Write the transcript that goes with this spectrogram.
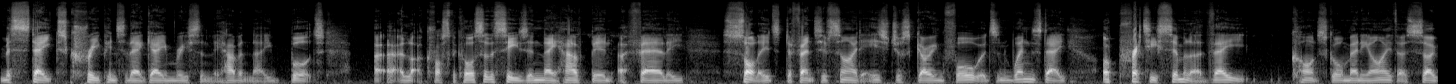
mistakes creep into their game recently, haven't they? But a, lot across the course of the season, they have been a fairly solid defensive side. It is just going forwards, and Wednesday are pretty similar. They can't score many either. So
